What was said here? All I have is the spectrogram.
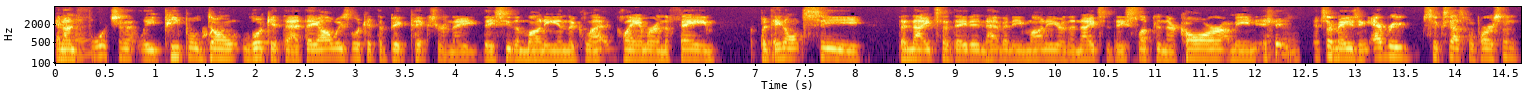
And mm-hmm. unfortunately, people don't look at that. They always look at the big picture and they, they see the money and the gla- glamour and the fame, but they don't see the nights that they didn't have any money or the nights that they slept in their car. I mean, mm-hmm. it, it's amazing. Every successful person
